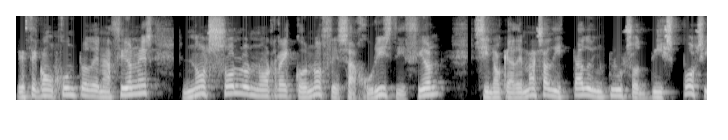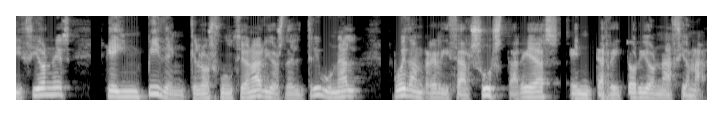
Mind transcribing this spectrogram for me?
Este conjunto de naciones no solo no reconoce esa jurisdicción, sino que además ha dictado incluso disposiciones que impiden que los funcionarios del tribunal puedan realizar sus tareas en territorio nacional.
